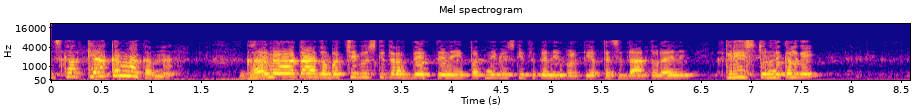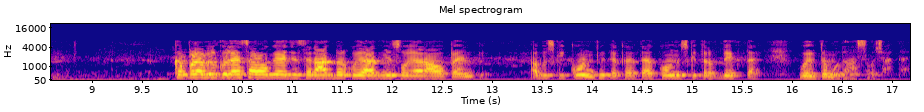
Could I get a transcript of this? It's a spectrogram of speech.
इसका क्या करना करना है? घर में आता है तो बच्चे भी उसकी तरफ़ देखते नहीं, पत्नी भी उसकी फ़िक्र नहीं पड़ती, अब तहसीलदार तो रहे नहीं, क्रीज तो निकल गई। कपड़ा बिल्कुल ऐसा हो गया जैसे रात भर कोई आदमी सोया रहा हो पहन के। अब उसकी कौन फ़िक्र करता है, कौन उसकी तरफ़ देखता है? वो एकदम उदास हो जाता है।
